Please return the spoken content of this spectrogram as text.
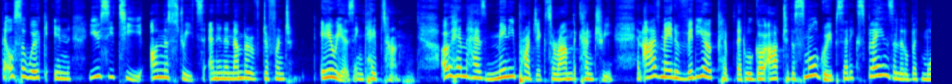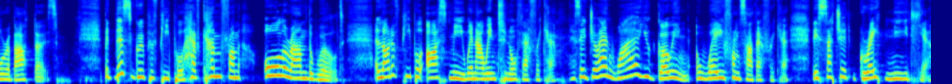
They also work in UCT, on the streets, and in a number of different areas in Cape Town. OM has many projects around the country, and I've made a video clip that will go out to the small groups that explains a little bit more about those. But this group of people have come from all around the world. A lot of people asked me when I went to North Africa. They said, Joanne, why are you going away from South Africa? There's such a great need here.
